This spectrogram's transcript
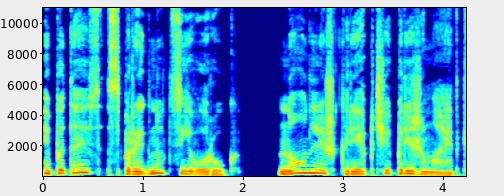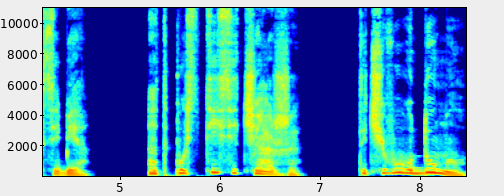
и пытаюсь спрыгнуть с его рук, но он лишь крепче прижимает к себе. «Отпусти сейчас же! Ты чего удумал?»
